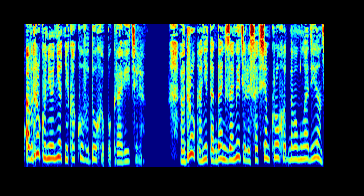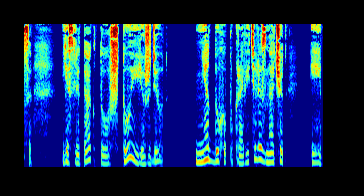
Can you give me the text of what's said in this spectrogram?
А вдруг у нее нет никакого духа-покровителя? Вдруг они тогда не заметили совсем крохотного младенца? Если так, то что ее ждет? Нет духа-покровителя, значит, и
